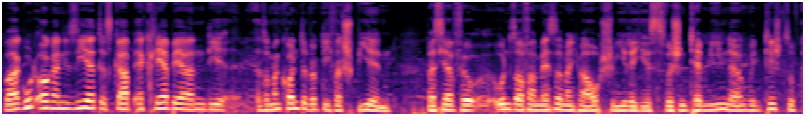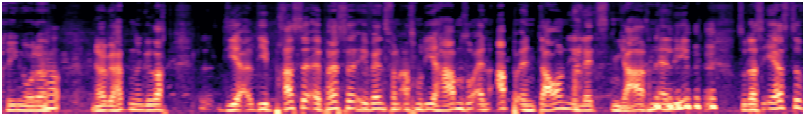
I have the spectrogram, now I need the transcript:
war gut organisiert. Es gab Erklärbären, die, also man konnte wirklich was spielen. Was ja für uns auf der Messe manchmal auch schwierig ist, zwischen Terminen da irgendwie einen Tisch zu kriegen oder. Ja. Ja, wir hatten gesagt, die, die Presse, äh, Presseevents von Asmodee haben so ein Up and Down in den letzten Jahren erlebt. So das erste,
